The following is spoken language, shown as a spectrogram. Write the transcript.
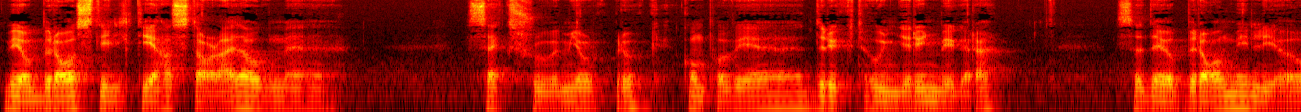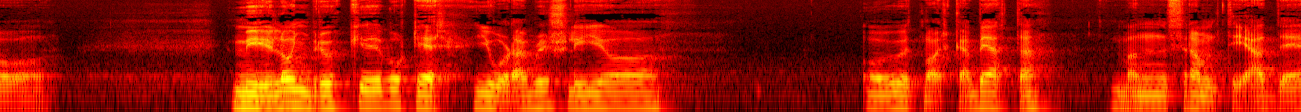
vi er jo bra stilt i Hessdala i dag med seks-sju mjølkebruk. Kom på vi er drygt 100 innbyggere. Så det er jo bra miljø og mye landbruk borti her. Jorda blir sli og, og utmarka beter. Men framtida, det,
